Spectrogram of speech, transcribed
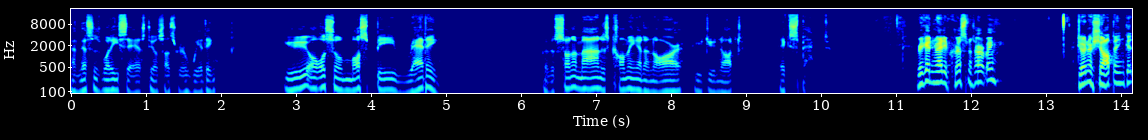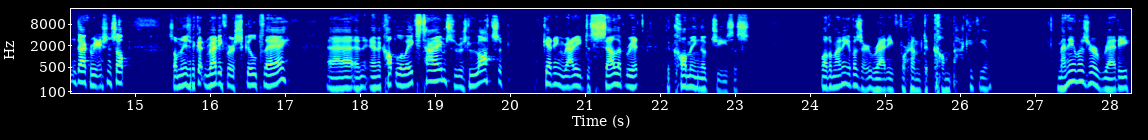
And this is what he says to us as we're waiting. You also must be ready, for the Son of Man is coming at an hour you do not expect. We're getting ready for Christmas, aren't we? Doing our shopping, getting decorations up. Some of you are getting ready for a school play uh, in, in a couple of weeks' time. So there's lots of getting ready to celebrate the coming of Jesus. But many of us are ready for him to come back again. Many of us are ready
